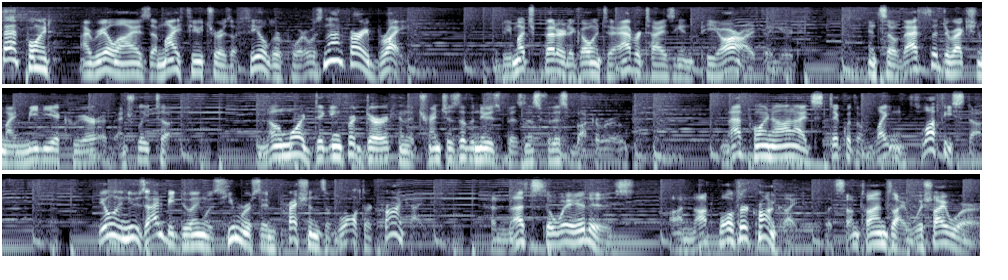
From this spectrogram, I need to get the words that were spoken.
that point, I realized that my future as a field reporter was not very bright. It'd be much better to go into advertising and PR, I figured. And so that's the direction my media career eventually took. No more digging for dirt in the trenches of the news business for this buckaroo. From that point on, I'd stick with the light and fluffy stuff. The only news I'd be doing was humorous impressions of Walter Cronkite. And that's the way it is. I'm not Walter Cronkite, but sometimes I wish I were.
